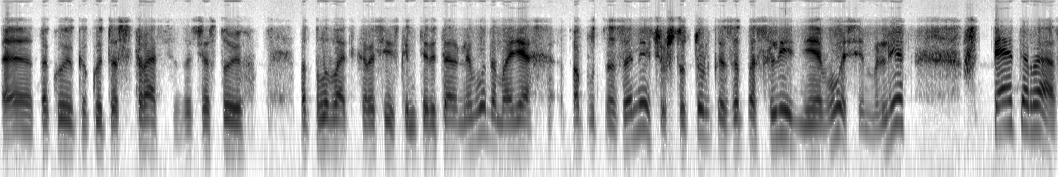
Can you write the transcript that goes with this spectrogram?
э, такую какую-то страсть зачастую подплывать к российским территориальным водам, а я попутно замечу, что только за последние 8 лет в пять раз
